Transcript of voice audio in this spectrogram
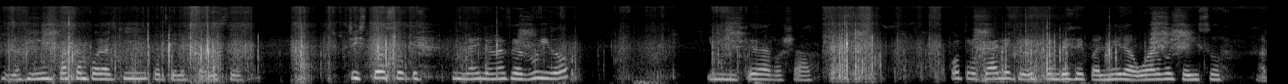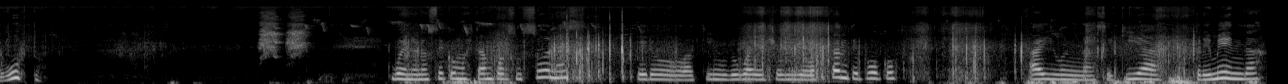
los niños pasan por aquí porque les parece chistoso que el nylon hace ruido y queda arrollado otro cale que esto en vez de palmera o árbol se hizo arbusto Bueno, no sé cómo están por sus zonas, pero aquí en Uruguay ha llovido bastante poco. Hay una sequía tremenda.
